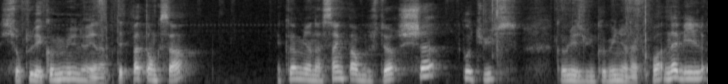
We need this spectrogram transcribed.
surtout les communes, il n'y en a peut-être pas tant que ça. Et comme il y en a 5 par booster, Chapotus, comme les unes communes, il y en a 3. Nabil,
